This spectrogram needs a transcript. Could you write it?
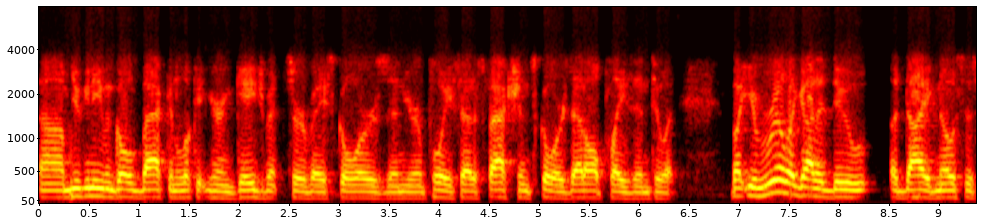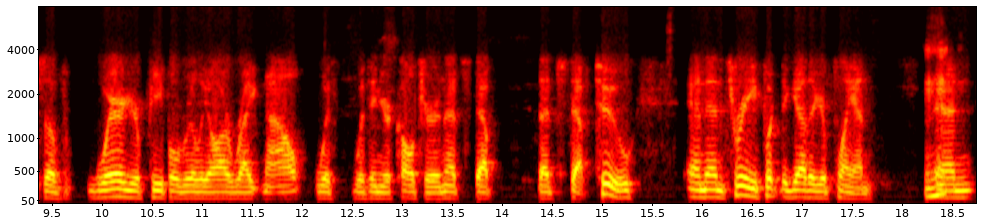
Um, you can even go back and look at your engagement survey scores and your employee satisfaction scores. That all plays into it. But you really got to do a diagnosis of where your people really are right now with within your culture and that's step that's step two. And then three put together your plan. Mm-hmm. and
